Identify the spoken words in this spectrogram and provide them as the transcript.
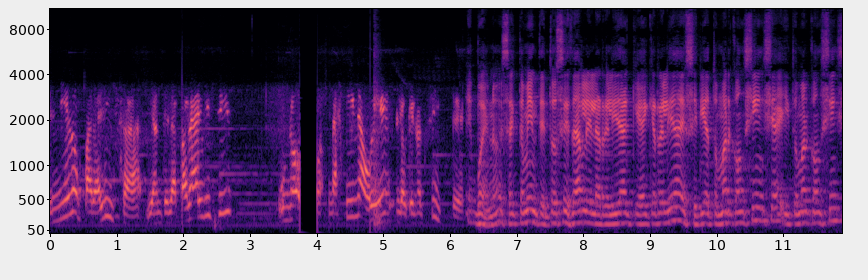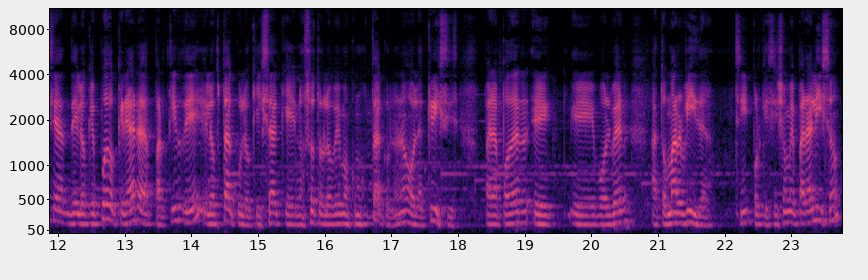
el miedo paraliza y ante la parálisis uno imagina o ve lo que no existe. Eh, bueno, exactamente. Entonces darle la realidad que hay que realidad sería tomar conciencia y tomar conciencia de lo que puedo crear a partir del de obstáculo, quizá que nosotros lo vemos como obstáculo, ¿no? O la crisis, para poder eh, eh, volver a tomar vida. ¿Sí? Porque si yo me paralizo,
